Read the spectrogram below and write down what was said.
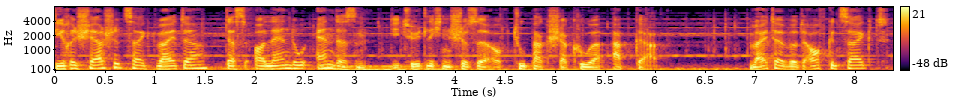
Die Recherche zeigt weiter, dass Orlando Anderson die tödlichen Schüsse auf Tupac Shakur abgab. Weiter wird aufgezeigt,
